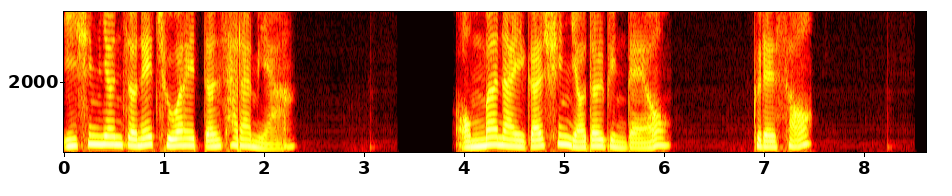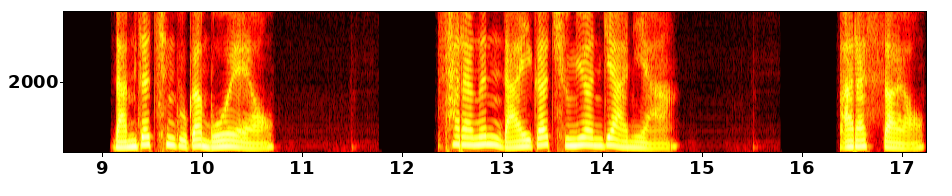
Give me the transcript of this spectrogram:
20년 전에 좋아했던 사람이야. 엄마 나이가 58인데요. 그래서 남자친구가 뭐예요? 사랑은 나이가 중요한 게 아니야. 알았어요.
